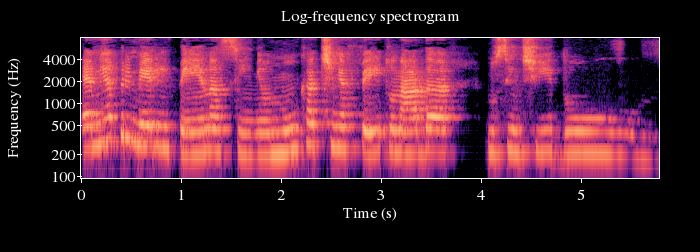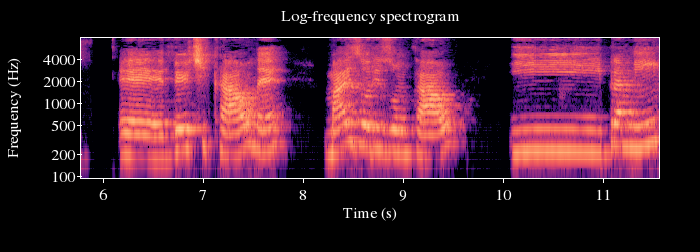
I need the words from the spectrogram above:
é minha primeira empena, assim, eu nunca tinha feito nada no sentido é, vertical, né? Mais horizontal. E para mim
